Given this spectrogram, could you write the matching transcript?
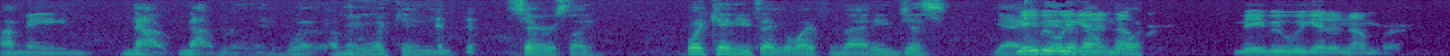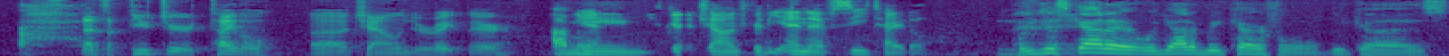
I mean, not not really. What I mean, what can you seriously? What can you take away from that? He just yeah. Maybe we get a on board. number. Maybe we get a number. That's a future title uh, challenger right there. I Yeah, mean, he's going to challenge for the NFC title. we just gotta we gotta be careful because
